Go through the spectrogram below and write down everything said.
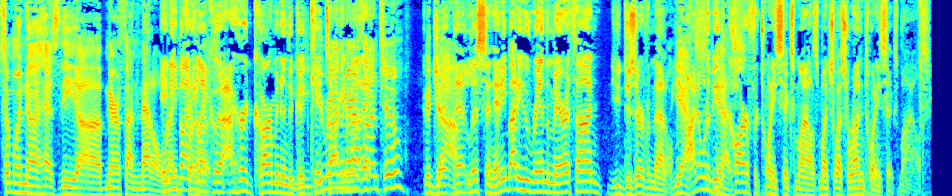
Someone uh, has the uh, marathon medal. right in Anybody front of like us. uh, I heard Carmen and the You- good kid you ran talking the about marathon it. too. Good job. That, that- listen, anybody who ran the marathon, you deserve a medal. Yeah, I don't want to be in yes. the car for 26 miles, much less run 26 miles.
